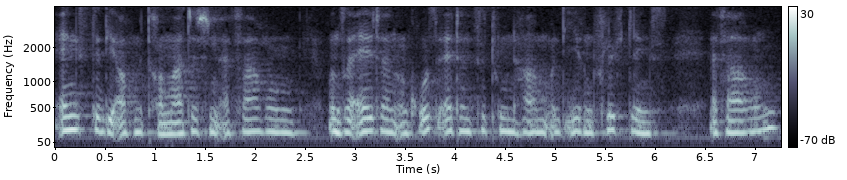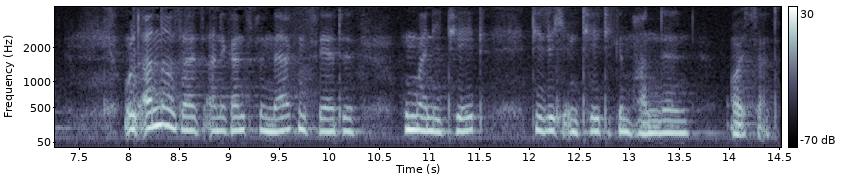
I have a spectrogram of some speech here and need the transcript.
Ängste, die auch mit traumatischen Erfahrungen unserer Eltern und Großeltern zu tun haben und ihren Flüchtlingserfahrungen. Und andererseits eine ganz bemerkenswerte Humanität, die sich in tätigem Handeln äußert.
